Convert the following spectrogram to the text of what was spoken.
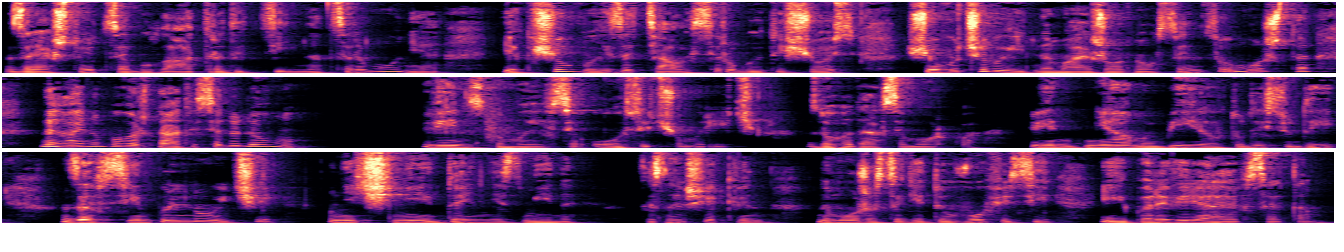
Зрештою, це була традиційна церемонія. Якщо ви затялися робити щось, що, вочевидь, не має жодного сенсу, можете негайно повертатися додому. Він стомився, ось у чому річ, здогадався Морква. Він днями бігав туди-сюди, за всім пильнуючи, нічні, денні зміни. Ти знаєш, як він не може сидіти в офісі і перевіряє все там.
